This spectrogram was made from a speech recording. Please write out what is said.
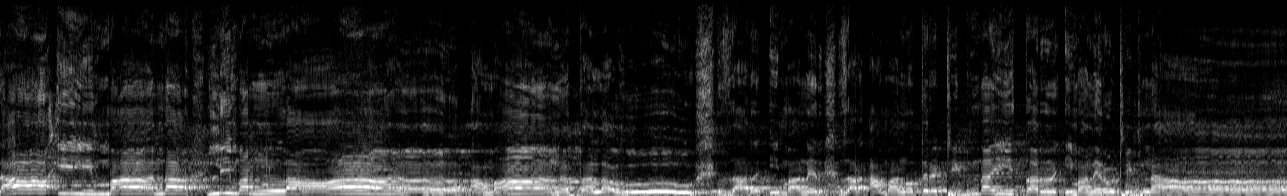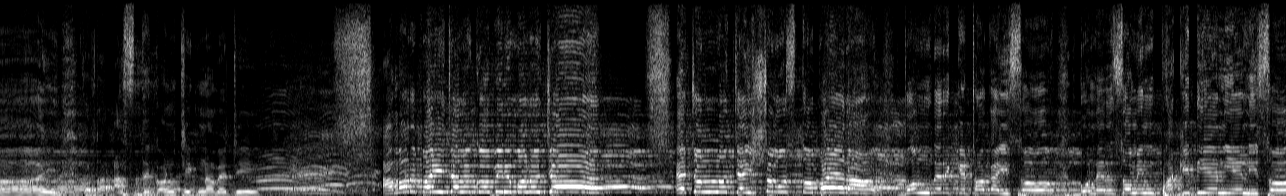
লা ইমানা লিমান লা আমানাতালাহু যার ইমানের যার আমানতের ঠিক নাই তার ইমানেরও ঠিক নাই। কথা আস্তে কন ঠিক না বেটি? আমার ভাইজান কবির মনোযোগ। এজন্য যেই সমস্ত ভাইয়েরা বোনদেরকে ঠগাইছো, বোনের জমিন ফাঁকি দিয়ে নিয়ে নিছো,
